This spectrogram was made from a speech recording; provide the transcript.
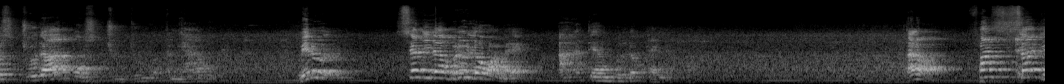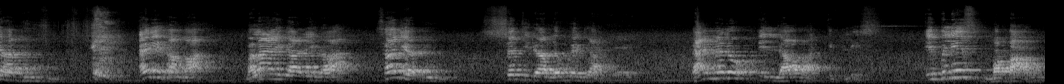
usjuda usjudu အများဘူးမင်းတို့စက်ဒီလာဘယ်လိုလုပ်ရမလဲအာတမ်ဘယ်လိုလုပ်ခိုင်းလဲအဲ့တော့ first sajadu အဲ့ဒီခါမှာမလာအီကာတွေက sajadu စက် ဒီလာလုပ်ခဲ့ကြတယ်ဒါပေမဲ့လို့အီလာအစ်ဘလစ်အစ်ဘလစ်မပါဘူး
